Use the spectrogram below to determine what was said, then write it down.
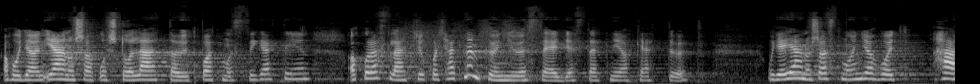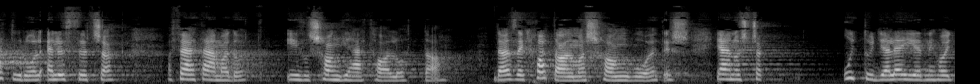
ahogyan János apostol látta őt Patmos szigetén, akkor azt látjuk, hogy hát nem könnyű összeegyeztetni a kettőt. Ugye János azt mondja, hogy hátulról először csak a feltámadott Jézus hangját hallotta. De az egy hatalmas hang volt, és János csak úgy tudja leírni, hogy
